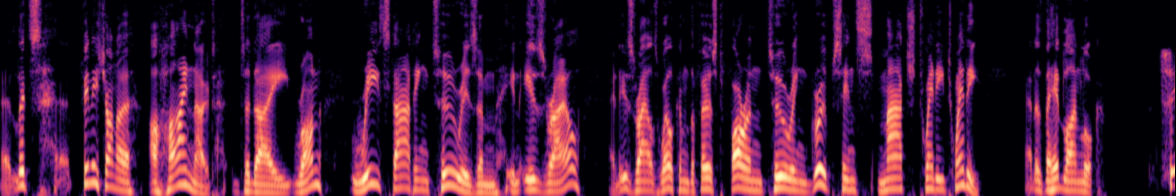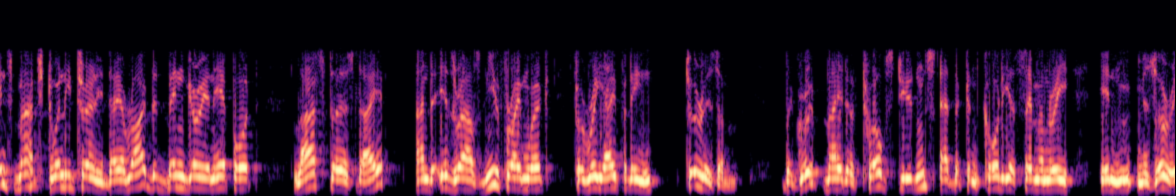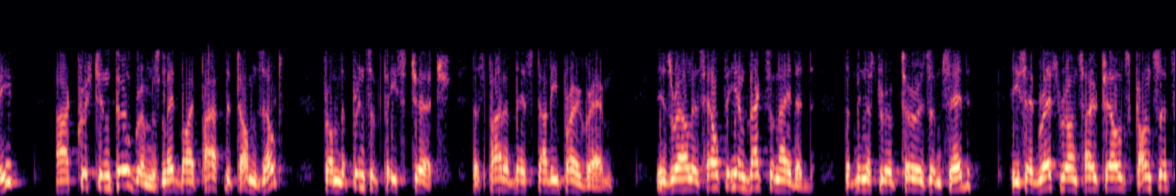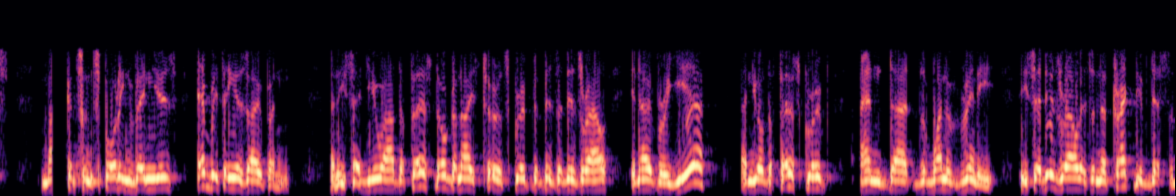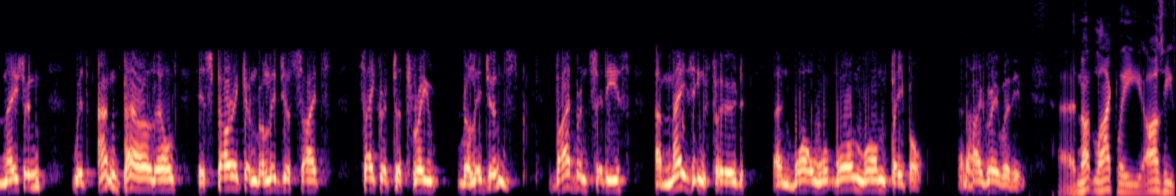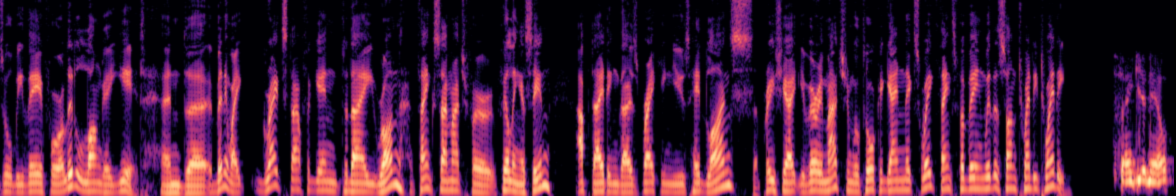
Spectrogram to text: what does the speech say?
Uh, let's uh, finish on a, a high note today, Ron. Restarting tourism in Israel, and Israel's welcomed the first foreign touring group since March 2020. How does the headline look? Since March 2020, they arrived at Ben Gurion Airport last Thursday under Israel's new framework for reopening tourism. The group, made of 12 students at the Concordia Seminary in Missouri, are Christian pilgrims led by Pastor Tom Zelt from the Prince of Peace Church as part of their study program. Israel is healthy and vaccinated, the Minister of Tourism said. He said restaurants, hotels, concerts, markets, and sporting venues, everything is open. And he said, You are the first organized tourist group to visit Israel in over a year, and you're the first group and uh, the one of many. He said Israel is an attractive destination with unparalleled historic and religious sites sacred to three religions, vibrant cities, amazing food, and warm, warm, warm people. And I agree with him. Uh, not likely Aussies will be there for a little longer yet. And uh, but anyway, great stuff again today, Ron. Thanks so much for filling us in, updating those breaking news headlines. Appreciate you very much, and we'll talk again next week. Thanks for being with us on 2020. Thank you, Neil.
